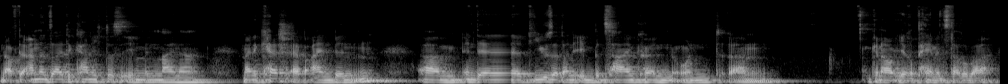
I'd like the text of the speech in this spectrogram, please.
Und auf der anderen Seite kann ich das eben in meine, meine Cash-App einbinden ähm, in der die User dann eben bezahlen können und ähm, genau ihre Payments darüber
